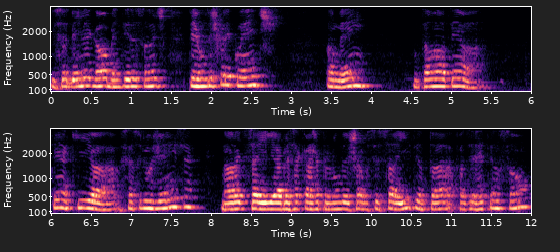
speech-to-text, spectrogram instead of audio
isso é bem legal, bem interessante. Perguntas frequentes também, então ela tem, ó, tem aqui ó, o senso de urgência, na hora de sair ele abre essa caixa para não deixar você sair, tentar fazer a retenção.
